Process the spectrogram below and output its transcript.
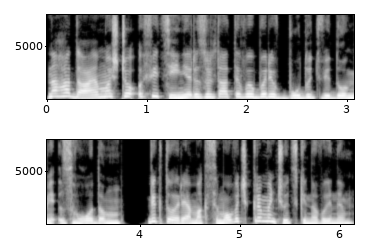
Нагадаємо, що офіційні результати виборів будуть відомі згодом. Вікторія Максимович, Кременчуцькі новини.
